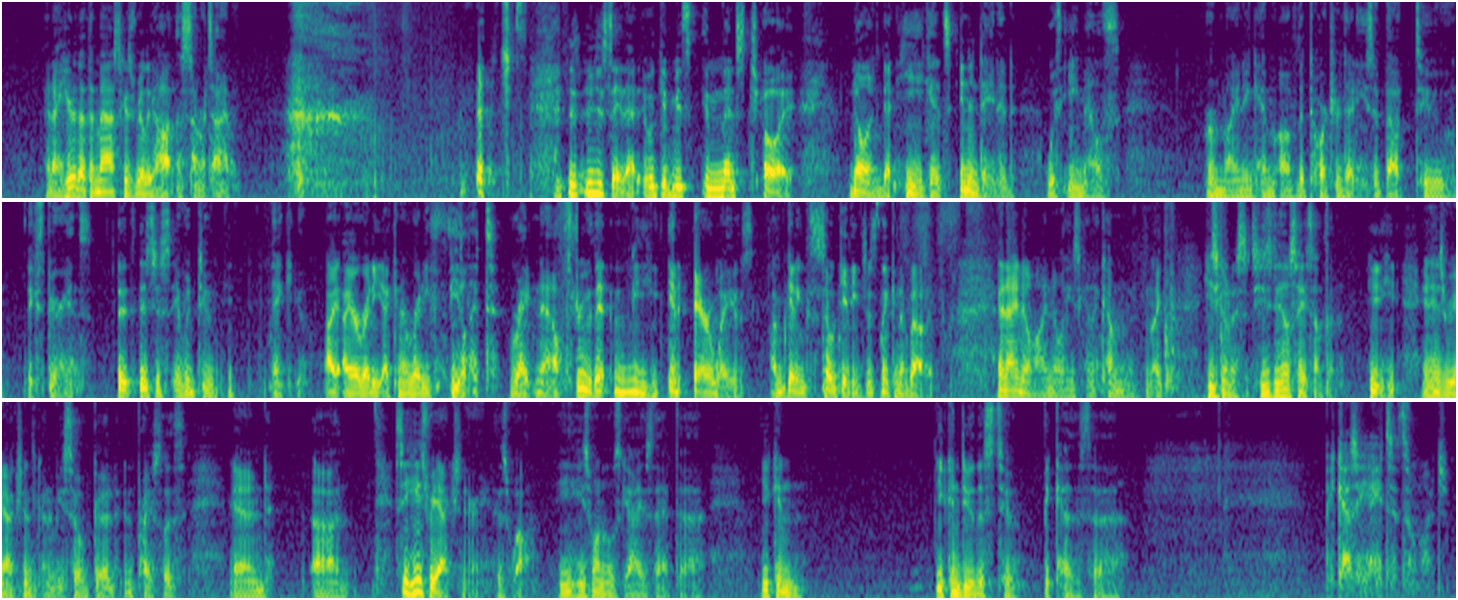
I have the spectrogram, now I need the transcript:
And I hear that the mask is really hot in the summertime. just, just, you say that, it would give me immense joy knowing that he gets inundated with emails reminding him of the torture that he's about to experience. It, it's just, it would do, thank you. I, I, already, I can already feel it right now through the, the airwaves. I'm getting so giddy just thinking about it. And I know, I know he's going to come, like, he's going to, he'll say something. He, he, and his reaction is going to be so good and priceless. And uh, see, he's reactionary as well. He, he's one of those guys that uh, you can, you can do this to because uh, because he hates it so much.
